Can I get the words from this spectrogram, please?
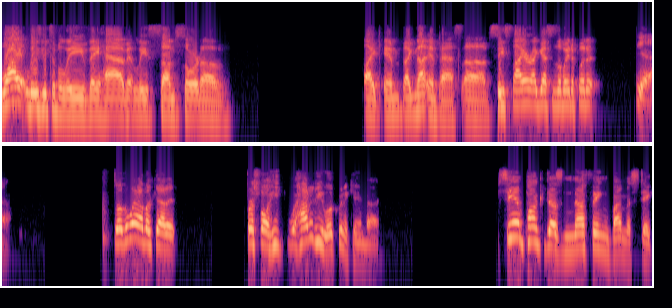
why it leads me to believe they have at least some sort of like Im- like not impasse uh ceasefire i guess is the way to put it yeah. So the way I look at it, first of all, he how did he look when he came back? CM Punk does nothing by mistake,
